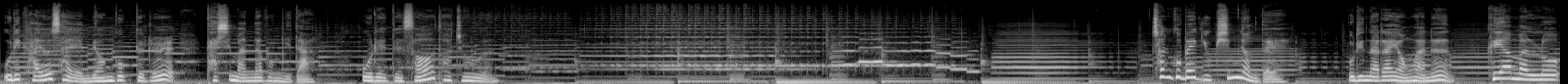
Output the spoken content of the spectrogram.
우리 가요사의 명곡들을 다시 만나봅니다. 오래돼서 더 좋은 1960년대 우리나라 영화는 그야말로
